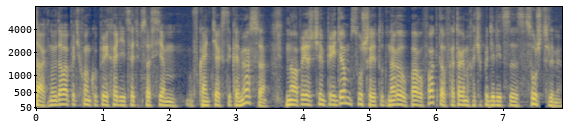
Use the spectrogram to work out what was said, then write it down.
Так, ну и давай потихоньку переходить с этим совсем в контекст и коммерса. Ну а прежде чем перейдем, слушай, я тут нарыл пару фактов, которыми хочу поделиться с слушателями.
